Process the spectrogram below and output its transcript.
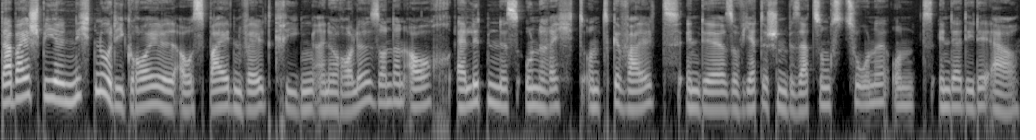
Dabei spielen nicht nur die Gräuel aus beiden Weltkriegen eine Rolle, sondern auch erlittenes Unrecht und Gewalt in der sowjetischen Besatzungszone und in der DDR.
